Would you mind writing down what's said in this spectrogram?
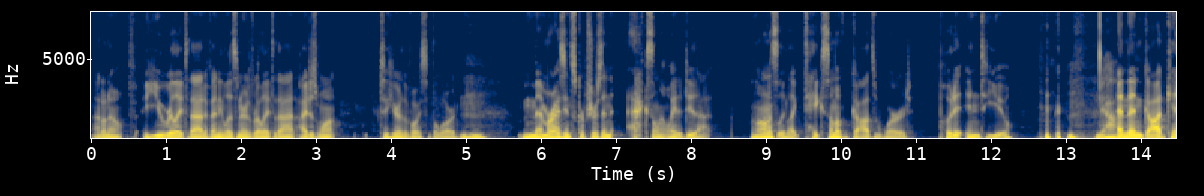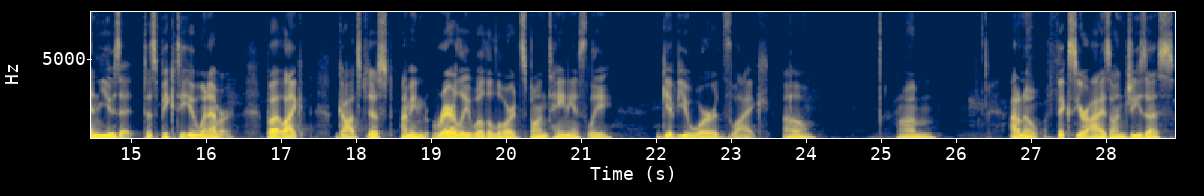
I don't know if you relate to that, if any listeners relate to that. I just want to hear the voice of the Lord. hmm Memorizing scripture is an excellent way to do that. And honestly, like take some of God's word, put it into you, Yeah. and then God can use it to speak to you whenever. But like God's just I mean, rarely will the Lord spontaneously give you words like, "Oh, um I don't know, fix your eyes on Jesus,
